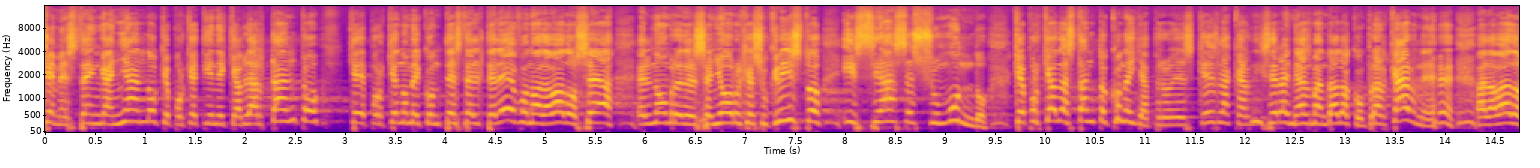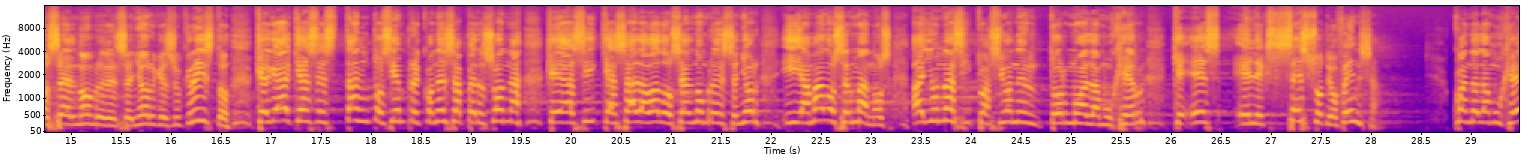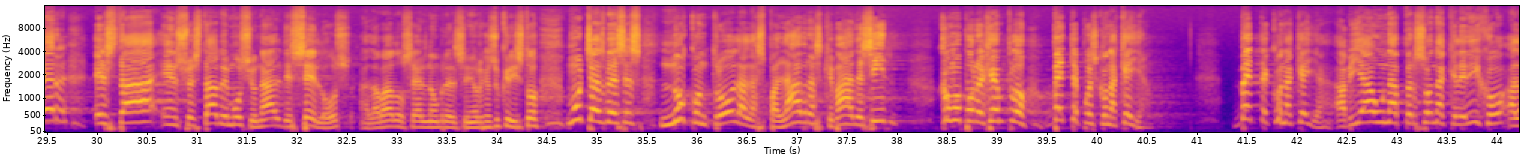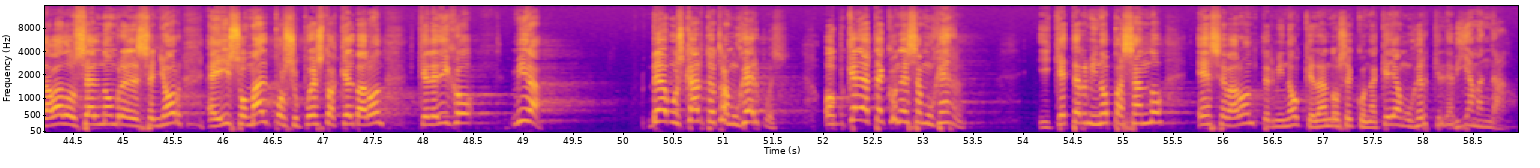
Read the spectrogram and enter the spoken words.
que me está engañando, que por qué tiene que hablar tanto, que por qué no me contesta el teléfono, alabado sea el nombre del Señor Jesucristo, y se hace su mundo, que por qué hablas tanto con ella, pero es que es la carnicera y me has mandado a comprar carne, alabado sea el nombre del Señor Jesucristo, que, que haces tanto siempre con esa persona, que así que has alabado sea el nombre del Señor, y amados hermanos, hay una situación en torno a la mujer que es el exceso de ofensa. Cuando la mujer está en su estado emocional de celos, alabado sea el nombre del Señor Jesucristo, muchas veces no controla las palabras que va a decir. Como por ejemplo, vete pues con aquella. Vete con aquella. Había una persona que le dijo, alabado sea el nombre del Señor, e hizo mal, por supuesto, aquel varón, que le dijo, mira, ve a buscarte otra mujer, pues, o quédate con esa mujer. ¿Y qué terminó pasando? Ese varón terminó quedándose con aquella mujer que le había mandado.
